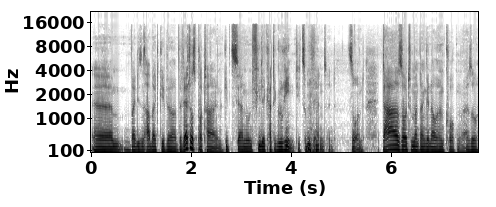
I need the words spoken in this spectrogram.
Ähm, bei diesen Arbeitgeberbewertungsportalen gibt es ja nun viele Kategorien, die zu mhm. bewerten mhm. sind. So, und da sollte man dann genau hingucken. Also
